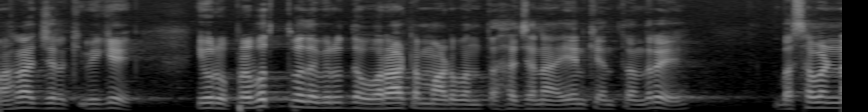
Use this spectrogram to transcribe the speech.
ಮಹಾರಾಜರ ಕಿವಿಗೆ ಇವರು ಪ್ರಭುತ್ವದ ವಿರುದ್ಧ ಹೋರಾಟ ಮಾಡುವಂತಹ ಜನ ಏನಕ್ಕೆ ಅಂತಂದರೆ ಬಸವಣ್ಣ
